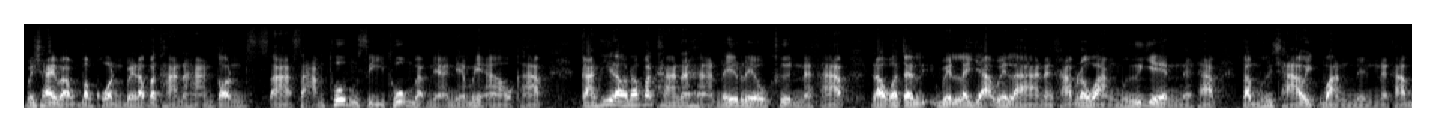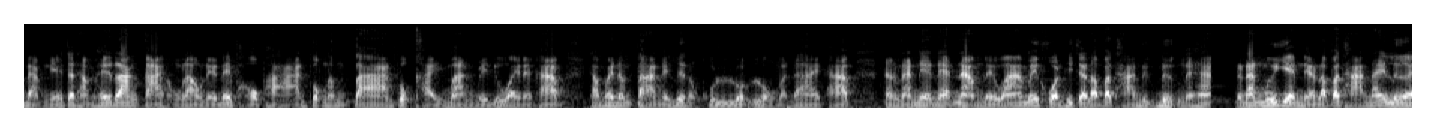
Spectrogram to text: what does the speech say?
ไม่ใช่แบบบางคนไปรับประทานอาหารตอนสามทุ่มสี่ทุ่มแบบนี้อันนี้ไม่เอาครับ การที่เรารับประทานอาหารได้เร็วขึ้นนะครับ เราก็จะเว้นระยะเวลานะครับระหว่างมื้อเย็นนะครับกับมื้อเช้าอีกวันหนึ่งนะครับแบบนี้จะทำให้ร่างกายของเราเนี่ยได้เผาผลาญพวกน้ำตาลพวกไขมันไปด้วยนะครับทำให้น้ำตาลในเลือดของคุณลดลงมาได้ครับ ดังนั้นเนี่ยแนะนำเลยว่าไม่ควรที่จะรับประทานดึกๆนะฮะ ดังนั้นมื้อเย็นเนี่ยรับประทานได้เลย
